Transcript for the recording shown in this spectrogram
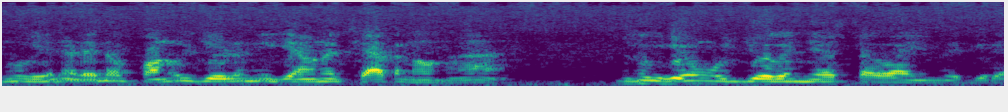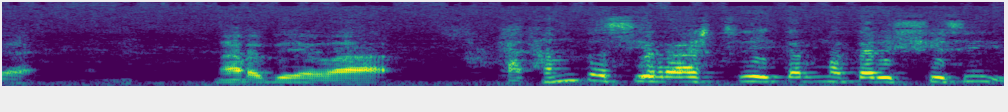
నువ్వేనాడైనా పనులు చేయడం నీకేమైనా చేతనవునా? నువ్వేం ఉద్యోగం చేస్తావా ఆయన దగ్గర? నరదేవా? కథం తస్య రాష్ట్రీయ కర్మ కరిష్యసి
